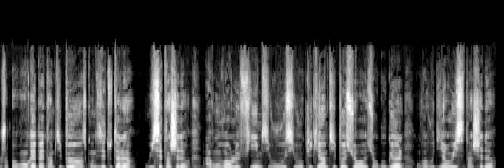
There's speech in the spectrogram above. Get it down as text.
je- on répète un petit peu hein, ce qu'on disait tout à l'heure. Oui, c'est un chef-d'œuvre. Avant de voir le film, si vous si vous cliquez un petit peu sur sur Google, on va vous dire oui, c'est un chef-d'œuvre.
